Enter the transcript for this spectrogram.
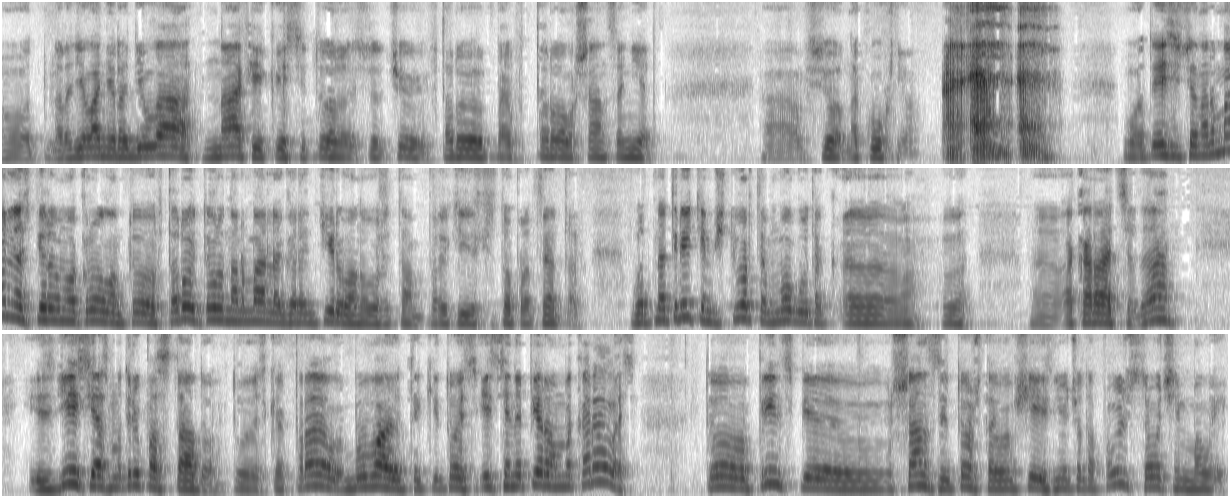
вот. Родила, не родила, нафиг, если тоже, все, что, второго, второго шанса нет. А, все, на кухню. Вот, если все нормально с первым окролом, то второй тоже нормально, гарантированно уже там практически 100%. Вот на третьем, четвертом могут э, э, э, окараться, да. И здесь я смотрю по стаду, то есть, как правило, бывают такие, то есть, если на первом окаралась, то, в принципе, шансы то, что вообще из нее что-то получится, очень малы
